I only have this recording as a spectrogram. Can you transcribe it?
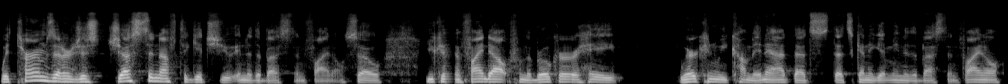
with terms that are just just enough to get you into the best and final. So you can find out from the broker, hey, where can we come in at that's that's going to get me into the best and final?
